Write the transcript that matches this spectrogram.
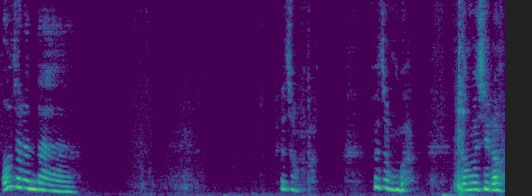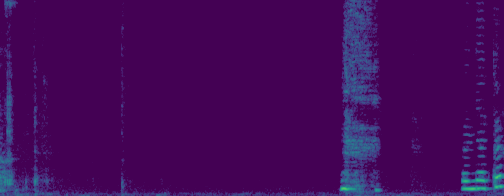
오, 잘한다. 표정 봐. 표정 봐. 너무 싫어. 빨리 할까?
